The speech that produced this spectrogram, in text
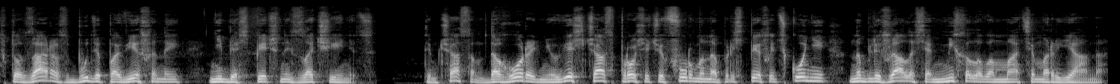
што зараз будзе павешаны небяспечны злачынец тым часам да горадні ўвесь час просячы фурмана прыспешыць коней набліжалася міхалава маці мар'яна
